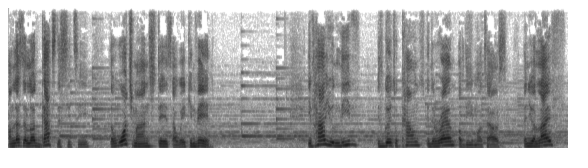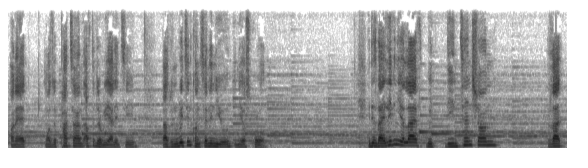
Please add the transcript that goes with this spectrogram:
Unless the Lord guards the city, the watchman stays awake in vain. If how you live is going to count in the realm of the immortals, then your life on earth must be patterned after the reality that has been written concerning you in your scroll. It is by living your life with the intention that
